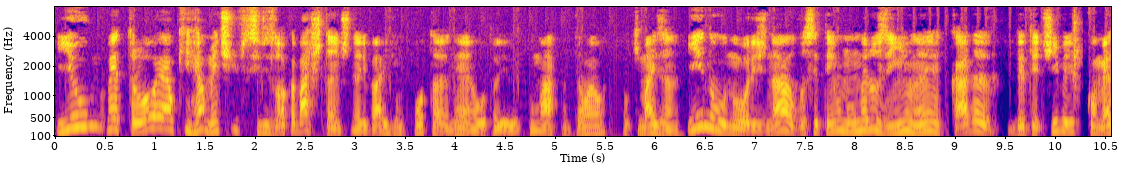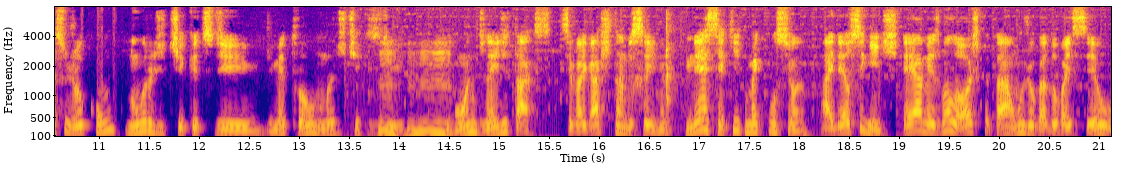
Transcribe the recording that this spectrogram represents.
E o metrô é o que realmente se desloca bastante, né? Ele vai de um ponto né, a outro ali no mapa, então é o, o que mais anda. E no, no original, você tem um númerozinho, né? Cada detetive ele começa o jogo com um número de tickets de, de metrô, um número de tickets de Uhum. ônibus, né? E de táxi. Você vai gastando isso aí, né? Nesse aqui, como é que funciona? A ideia é o seguinte: é a mesma lógica, tá? Um jogador vai ser o,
